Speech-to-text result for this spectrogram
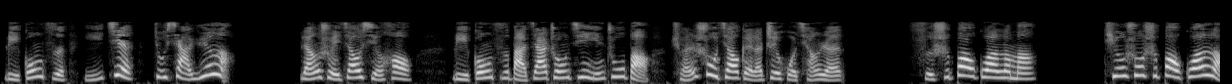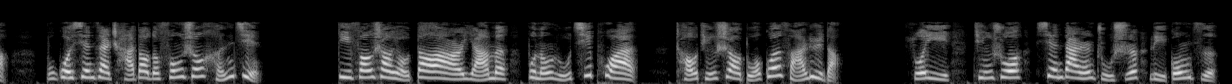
李公子一见就吓晕了。凉水浇醒后，李公子把家中金银珠宝全数交给了这伙强人。此事报官了吗？听说是报官了，不过现在查到的风声很紧，地方上有盗案，而衙门不能如期破案，朝廷是要夺官罚律的。所以听说县大人主使李公子，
